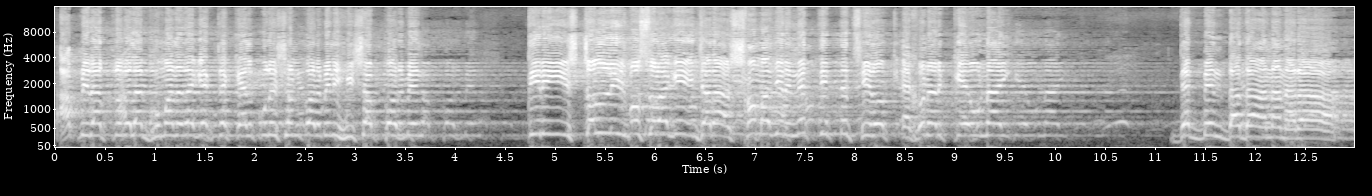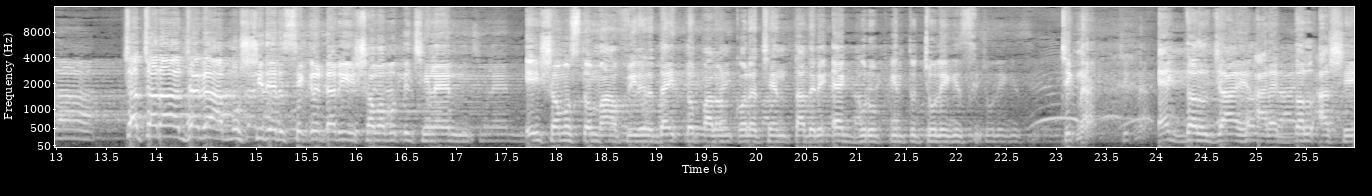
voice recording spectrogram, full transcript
আপনি রাত্রবেলা ঘুমানোর আগে একটা ক্যালকুলেশন করবেন, হিসাব করবেন। তিরিশ, চল্লিশ বছর আগে যারা সমাজের নেতৃত্বে ছিল, এখন আর কেউ নাই। দেখবেন দাদা, নানারা, চাচারা জাগা মসজিদের সেক্রেটারি সভাপতি ছিলেন। এই সমস্ত মাহফিলের দায়িত্ব পালন করেছেন, তাদের এক গ্রুপ কিন্তু চলে গেছে। ঠিক না? এক দল যায় আর এক দল আসে।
